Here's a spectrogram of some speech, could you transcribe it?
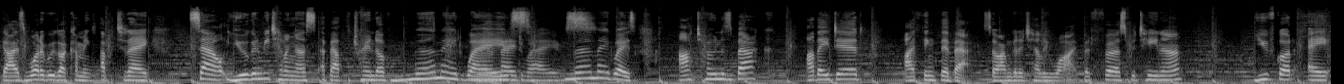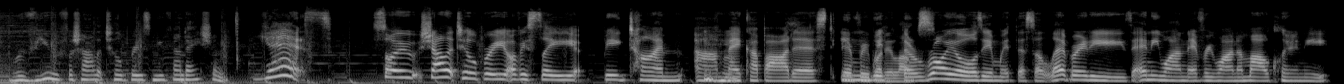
Guys, what have we got coming up today? Sal, you're going to be telling us about the trend of mermaid waves. Mermaid waves. Mermaid waves. Are toners back? Are they dead? I think they're back. So I'm going to tell you why. But first, Bettina, you've got a review for Charlotte Tilbury's new foundation. Yes. So Charlotte Tilbury, obviously big time um, Mhm. makeup artist, in Everybody with loves. the royals, in with the celebrities, anyone, everyone. Amal Clooney,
